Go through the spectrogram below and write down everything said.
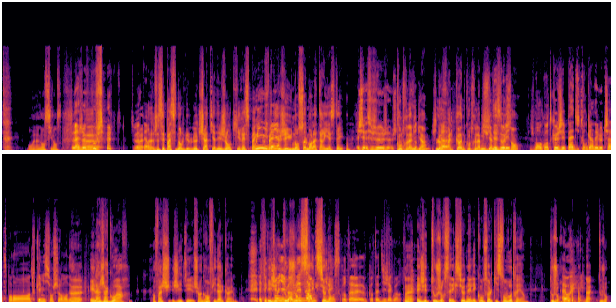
Bon, il y a un grand silence. Là, j'avoue, Euh, je- tu vas Ouais, perdre. je sais pas si dans le, le chat, il y a des gens qui respectent Oui, le fait que j'ai eu non seulement l'Atari ST Je, je- je- je- contre l'Amiga, je- le je- Falcon contre l'Amiga suis désolée. 1200, Je me rends compte que j'ai pas du tout regardé le chat pendant toute l'émission. Je suis vraiment euh, et la Jaguar. Enfin, je, j'ai été, je suis un grand fidèle quand même. Effectivement, il y a eu un énorme sélectionné- silence quand t'as dit Jaguar. Ouais, et j'ai toujours sélectionné les consoles qui se sont vautrées. hein. Toujours. Ah ouais. Ouais, toujours.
